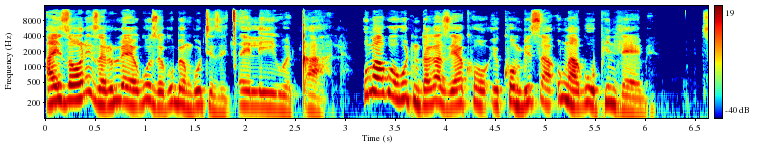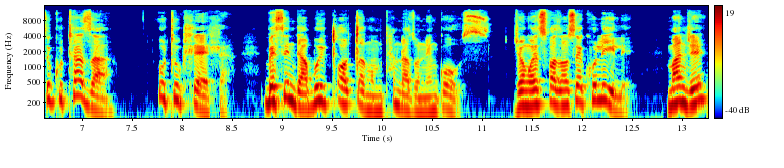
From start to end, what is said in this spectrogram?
ayizona izeluleko kuze kube ngukuthi ziceliwe kuqala. Uma kuwukuthi indakazi yakho ikhombisa ungakuphi indlebe sikhuthaza uthi ukuhlehla bese indaba uyixoxa ngomthandazo nenkosi. Njengowesifazana osekhulile manje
